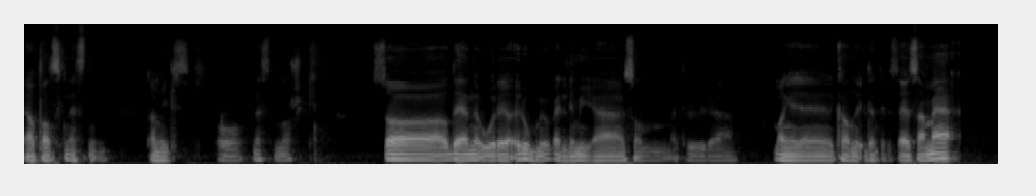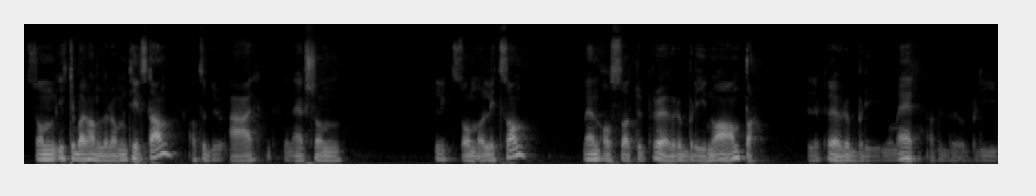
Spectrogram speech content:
japansk, nesten tamilsk og nesten norsk. Så det ene ordet rommer jo veldig mye som jeg tror eh, mange kan identifisere seg med. Som ikke bare handler om en tilstand, at du er definert som litt sånn og litt sånn, men også at du prøver å bli noe annet. da. Eller prøver å bli noe mer. At du prøver å bli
